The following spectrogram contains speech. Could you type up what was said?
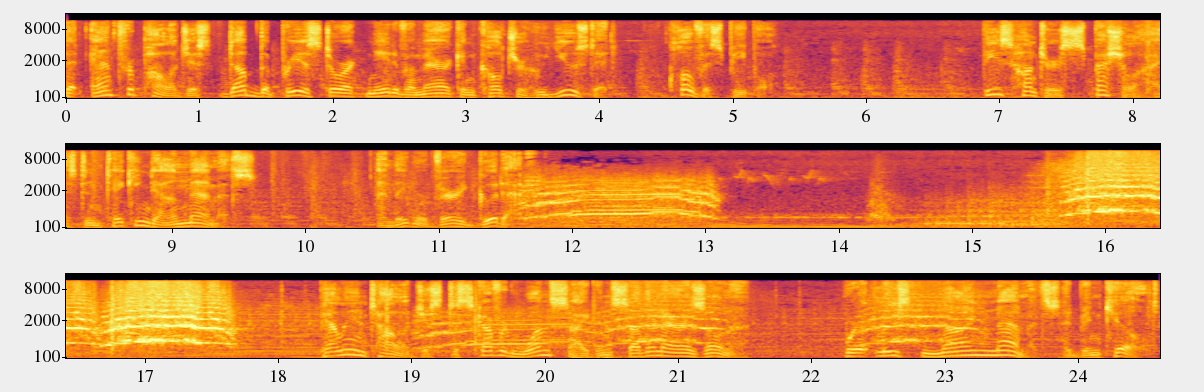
that anthropologists dubbed the prehistoric Native American culture who used it Clovis people. These hunters specialized in taking down mammoths, and they were very good at it. Paleontologists discovered one site in southern Arizona where at least nine mammoths had been killed.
